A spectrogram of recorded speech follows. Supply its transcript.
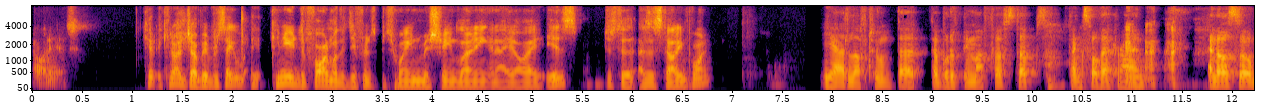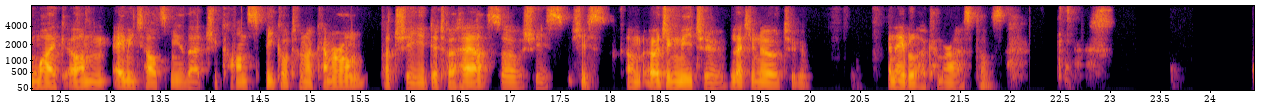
the audience. Can, can I jump in for a second? Can you define what the difference between machine learning and AI is, just to, as a starting point? Yeah, I'd love to. That that would have been my first step. So thanks for that, Ryan. and also, Mike, um, Amy tells me that she can't speak or turn her camera on, but she did her hair, so she's she's um, urging me to let you know to enable her camera, I suppose.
